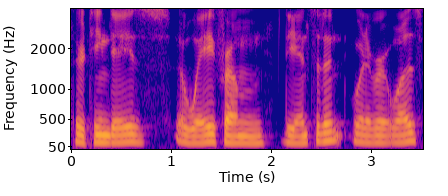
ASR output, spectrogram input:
13 days away from the incident, whatever it was.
